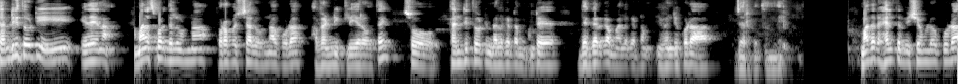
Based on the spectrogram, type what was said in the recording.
తండ్రితోటి ఏదైనా మనస్పర్ధలు ఉన్నా పురపక్షాలు ఉన్నా కూడా అవన్నీ క్లియర్ అవుతాయి. సో తండ్రితోటి మెలగటం అంటే దగ్గరగా మెలగటం ఇవన్నీ కూడా జరుగుతుంది. మదర్ హెల్త్ విషయంలో కూడా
